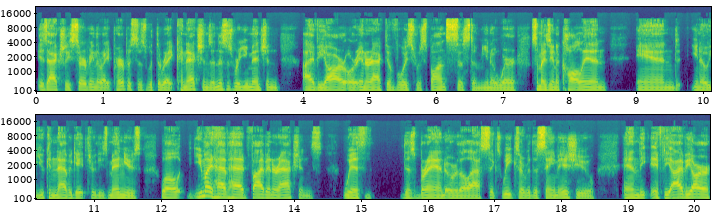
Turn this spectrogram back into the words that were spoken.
is actually serving the right purposes with the right connections. And this is where you mentioned IVR or interactive voice response system, you know, where somebody's going to call in and, you know, you can navigate through these menus. Well, you might have had five interactions with this brand over the last six weeks over the same issue. And the if the ivr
